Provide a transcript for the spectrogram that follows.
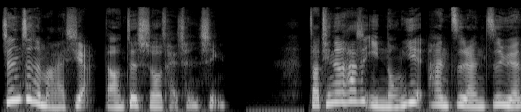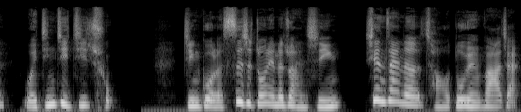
真正的马来西亚到这时候才成型。早期呢，它是以农业和自然资源为经济基础，经过了四十多年的转型，现在呢朝多元发展。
